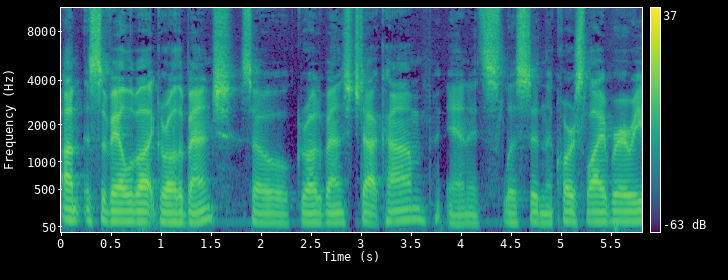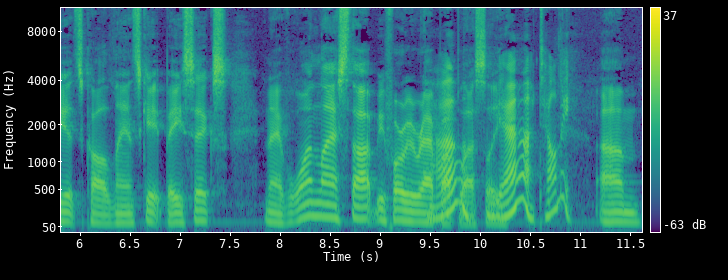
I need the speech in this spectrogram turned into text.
Um, it's available at Grow the Bench, so growthebench.com, and it's listed in the course library. It's called Landscape Basics. And I have one last thought before we wrap oh, up, Leslie. Yeah, tell me. Um,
